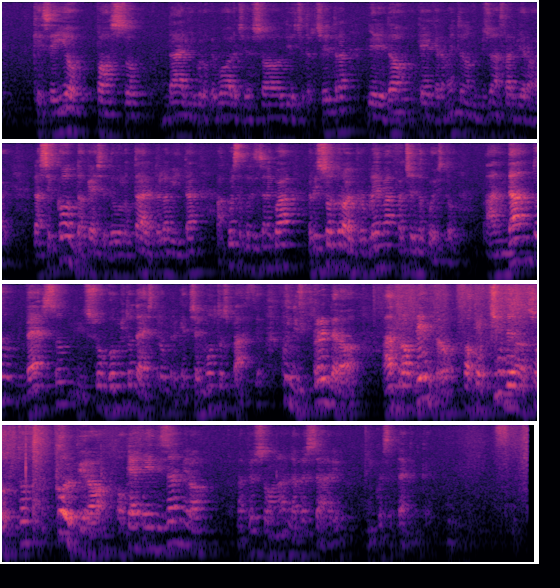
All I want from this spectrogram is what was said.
che se io posso dargli quello che vuole, cioè soldi, eccetera, eccetera, glieli do, ok? Chiaramente non bisogna fare gli eroi. La seconda, ok, se devo lottare per la vita, a questa posizione qua risolverò il problema facendo questo, andando verso il suo gomito destro perché c'è molto spazio. Quindi prenderò, andrò dentro, ok, chiuderò sotto, colpirò, ok, e disarmerò la persona, l'avversario in questa tecnica.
